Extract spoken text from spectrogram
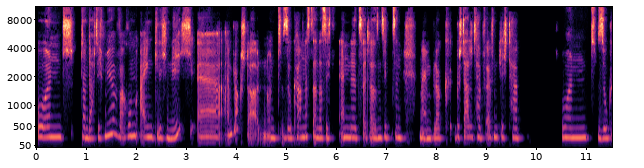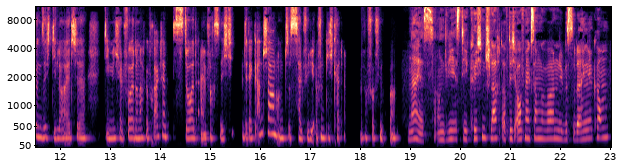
und dann dachte ich mir, warum eigentlich nicht äh, einen Blog starten? Und so kam das dann, dass ich Ende 2017 meinen Blog gestartet habe, veröffentlicht habe und so können sich die Leute, die mich halt vorher danach gefragt haben, dort einfach sich direkt anschauen und es ist halt für die Öffentlichkeit einfach verfügbar. Nice. Und wie ist die Küchenschlacht auf dich aufmerksam geworden? Wie bist du da hingekommen?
